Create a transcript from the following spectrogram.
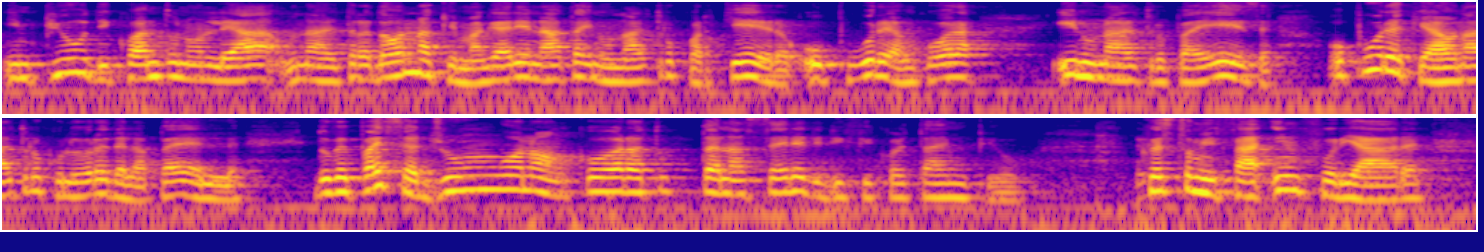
in più di quanto non le ha un'altra donna che magari è nata in un altro quartiere, oppure ancora in un altro paese, oppure che ha un altro colore della pelle, dove poi si aggiungono ancora tutta una serie di difficoltà in più. Questo mi fa infuriare.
